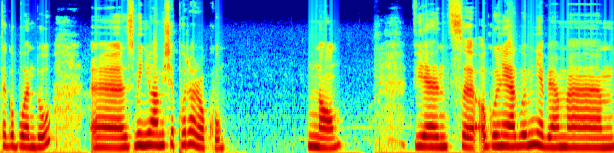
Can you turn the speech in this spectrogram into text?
tego błędu zmieniła mi się pora roku. No, więc ogólnie jakbym, nie wiem, em,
